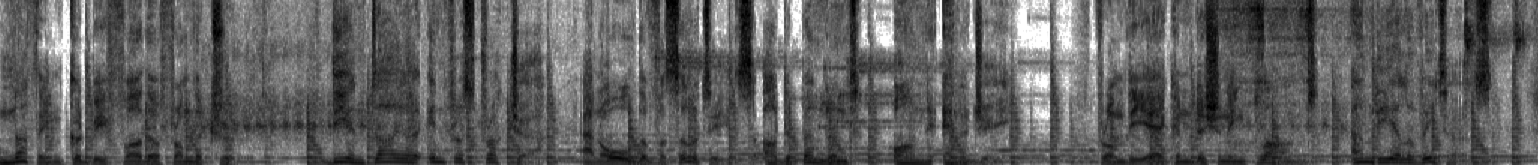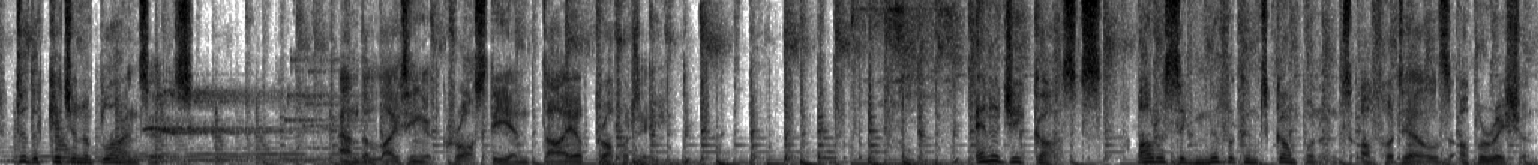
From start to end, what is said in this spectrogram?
Nothing could be further from the truth. The entire infrastructure and all the facilities are dependent on energy. From the air conditioning plant and the elevators to the kitchen appliances and the lighting across the entire property. Energy costs are a significant component of hotels' operation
